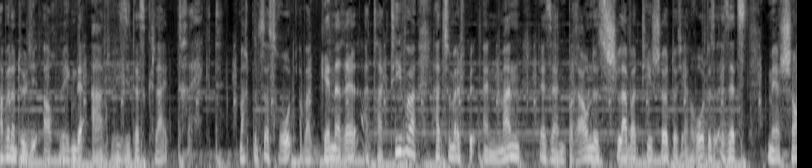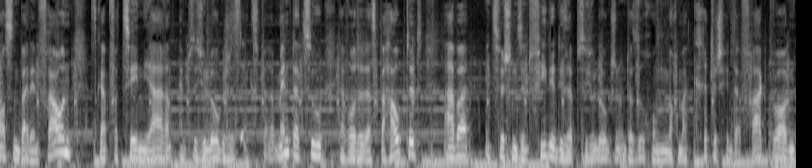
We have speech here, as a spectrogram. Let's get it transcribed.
aber natürlich auch wegen der Art, wie sie das Kleid trägt macht uns das Rot aber generell attraktiver. Hat zum Beispiel ein Mann, der sein braunes Schlabber-T-Shirt durch ein rotes ersetzt, mehr Chancen bei den Frauen. Es gab vor zehn Jahren ein psychologisches Experiment dazu. Da wurde das behauptet, aber inzwischen sind viele dieser psychologischen Untersuchungen nochmal kritisch hinterfragt worden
